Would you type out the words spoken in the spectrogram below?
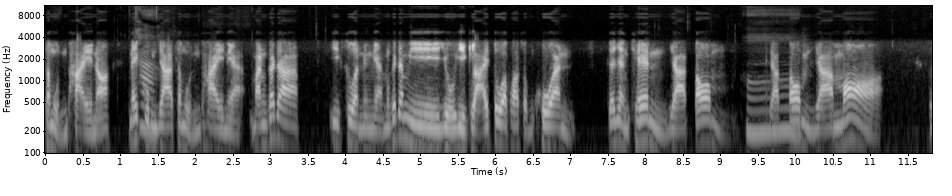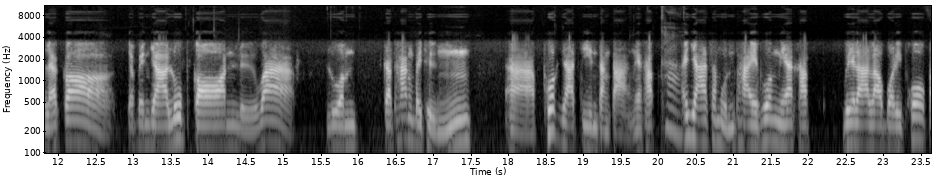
สมุนไพรเนาะ ในกลุ่มยาสมุนไพรเนี่ย มันก็จะอีกส่วนหนึ่งเนี่ย มันก็จะมีอยู่อีกหลายตัวพอสมควรจะอย่างเช่น ยาต้ม ยาต้ม ยาหม้อ แล้วก็จะเป็นยาลูปกรหรือว่ารวมกระทั่งไปถึง อ่า พวกยาจีนต่างๆ เนี่ยครับไอ้ยาสมุนไพรพวกเนี้ยครับ เวลาเราบริโภคไป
